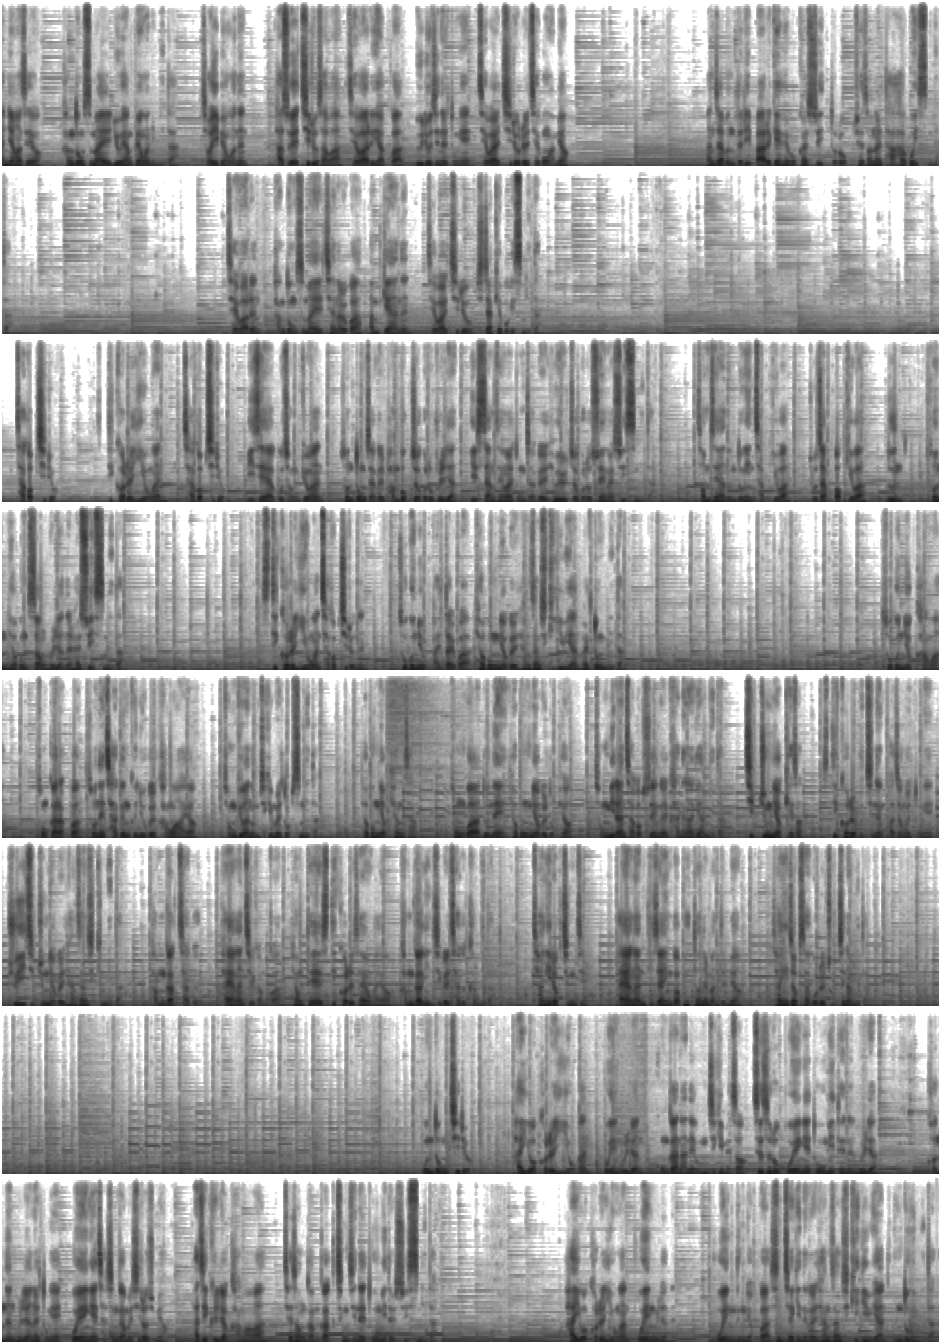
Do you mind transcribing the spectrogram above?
안녕하세요. 강동 스마일 요양병원입니다. 저희 병원은 다수의 치료사와 재활의학과 의료진을 통해 재활 치료를 제공하며 환자분들이 빠르게 회복할 수 있도록 최선을 다하고 있습니다. 재활은 강동 스마일 채널과 함께하는 재활 치료 시작해 보겠습니다. 작업 치료 스티커를 이용한 작업 치료 미세하고 정교한 손 동작을 반복적으로 훈련 일상생활 동작을 효율적으로 수행할 수 있습니다. 섬세한 운동인 잡기와 조작 뻗기와 눈, 손 협응성 훈련을 할 수 있습니다. 스티커를 이용한 작업 치료는 소근육 발달과 협응력을 향상시키기 위한 활동입니다. 소근육 강화, 손가락과 손의 작은 근육을 강화하여 정교한 움직임을 돕습니다. 협응력 향상, 손과 눈의 협응력을 높여 정밀한 작업 수행을 가능하게 합니다. 집중력 개선, 스티커를 붙이는 과정을 통해 주의 집중력을 향상시킵니다. 감각 자극, 다양한 질감과 형태의 스티커를 사용하여 감각 인식을 자극합니다. 창의력 증진, 다양한 디자인과 패턴을 만들며 창의적 사고를 촉진합니다. 운동 치료 하이워커를 이용한 보행 훈련 공간 안의 움직임에서 스스로 보행에 도움이 되는 훈련 걷는 훈련을 통해 보행에 자신감을 실어주며 하지 근력 강화와 체성 감각 증진에 도움이 될 수 있습니다. 하이워커를 이용한 보행 훈련은 보행 능력과 신체 기능을 향상시키기 위한 운동입니다.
